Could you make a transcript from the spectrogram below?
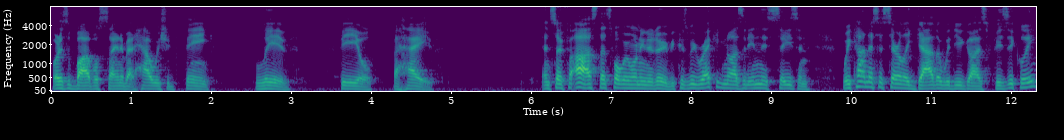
What is the Bible saying about how we should think, live, feel, behave? And so for us, that's what we're wanting to do because we recognize that in this season, we can't necessarily gather with you guys physically,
